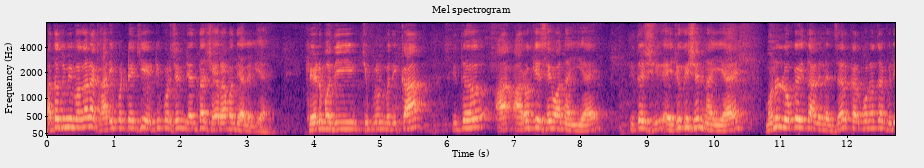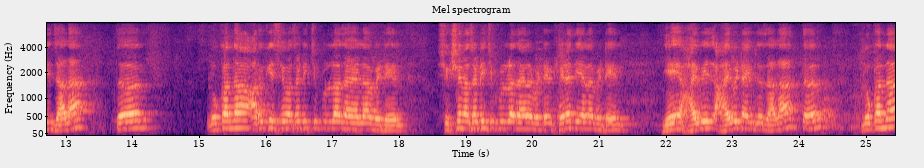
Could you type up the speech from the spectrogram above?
आता तुम्ही बघा ना खारीपट्ट्याची एटी पर्सेंट जनता शहरामध्ये आलेली आहे. खेडमध्ये चिपळूणमध्ये का? तिथं आ आरोग्यसेवा नाही आहे. तिथं शि एज्युकेशन नाही आहे. म्हणून लोक इथं आलेले आहेत. जर कर्बोनाचा ब्रिज झाला तर लोकांना आरोग्यसेवासाठी चिपळूणला जायला भेटेल शिक्षणासाठी चिपळूणला जायला भेटेल खेड्यात यायला भेटेल. हे हायवे हायवे टाईप जर झाला तर लोकांना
